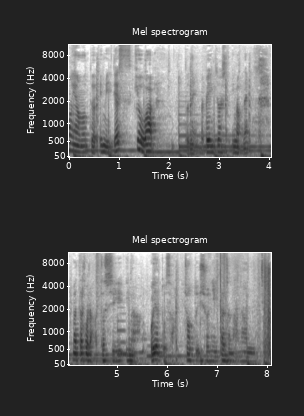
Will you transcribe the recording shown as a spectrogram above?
の山本恵美です。今日はとね今勉強して今もねまたほら私今親とさちょっと一緒にいたじゃない何日か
